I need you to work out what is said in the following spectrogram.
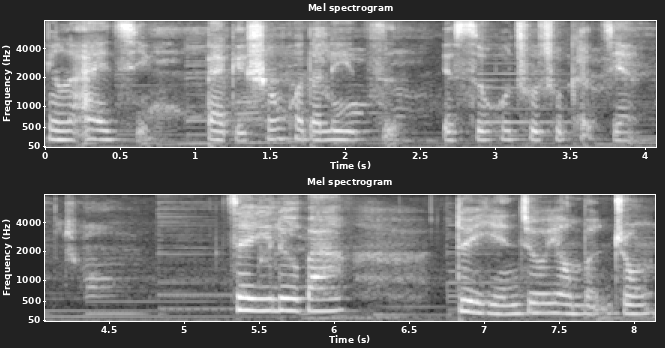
赢了爱情，败给生活的例子也似乎处处可见。在一六八对研究样本中，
